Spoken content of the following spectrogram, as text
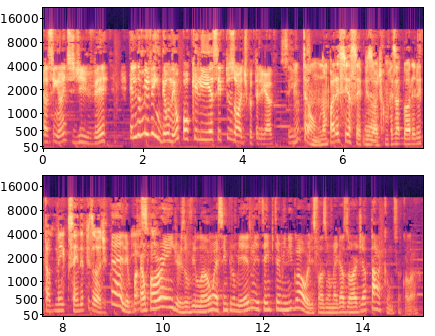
assim antes de ver ele não me vendeu nem um pouco que ele ia ser episódico, tá ligado? Sim. Então, não parecia ser episódico, é. mas agora ele tá meio que sendo episódico. É, ele é o Power Rangers, o vilão é sempre o mesmo e sempre termina igual. Eles fazem um Megazord e atacam, sacolar.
